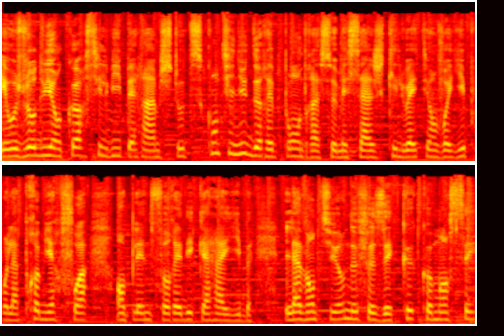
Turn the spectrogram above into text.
Et aujourd'hui encore, Sylvie Perrin-Amstutz continue de répondre à ce message qui lui a été envoyé pour la première fois en pleine forêt des Caraïbes. L'aventure ne faisait que commencer.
